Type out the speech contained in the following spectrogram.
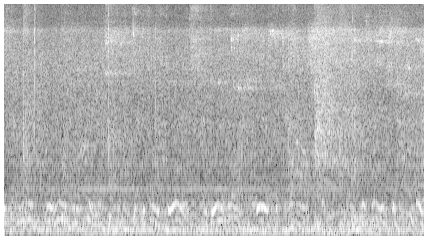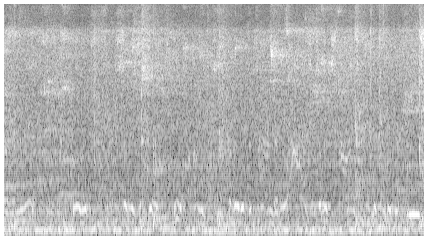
It's that life will really come out of it that becomes glorious at the end of it all. It is the chaos. You Chicago in the middle. Those exceptional people who are uncomfortable with the times and rise to the challenge because they refuse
